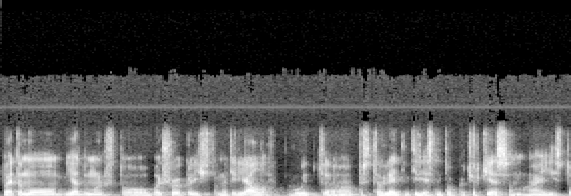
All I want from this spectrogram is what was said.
Поэтому я думаю, что большое количество материалов будет э, представлять интерес не только черкесам, а и историкам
